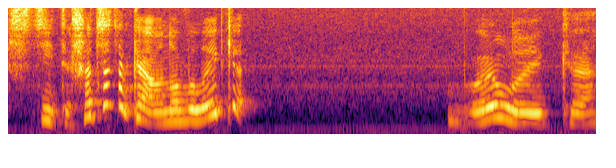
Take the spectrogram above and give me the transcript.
Стійте, що це таке? Воно велике? Велике.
